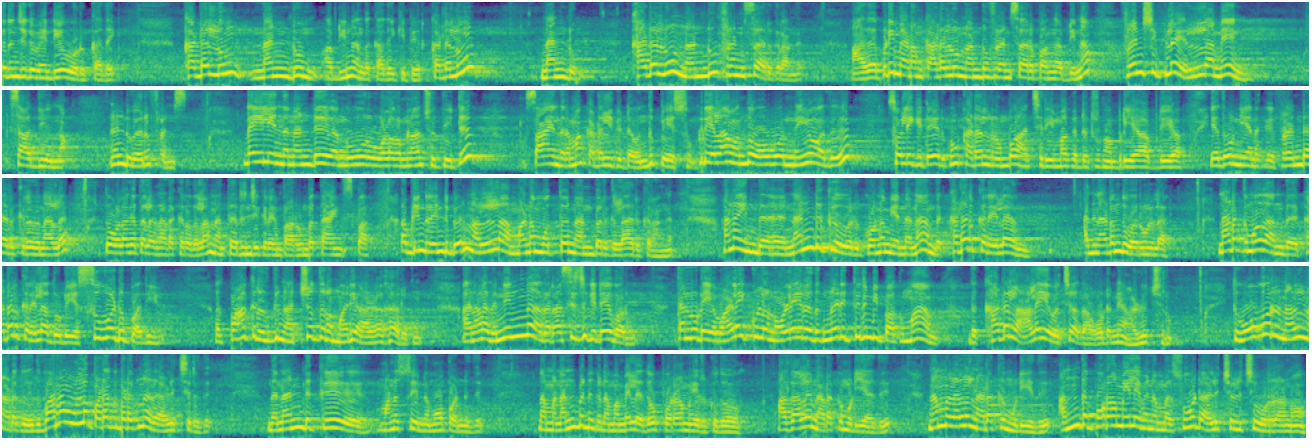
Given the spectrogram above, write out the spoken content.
தெரிஞ்சுக்க வேண்டிய ஒரு கதை. கடலும் நண்டும் அப்படின்னு அந்த கதைக்கு பேர். கடலும் நண்டும். கடலும் நண்டும் ஃப்ரெண்ட்ஸாக இருக்கிறாங்க. அது எப்படி மேடம் கடலும் நண்டும் ஃப்ரெண்ட்ஸாக இருப்பாங்க அப்படின்னா ஃப்ரெண்ட்ஷிப்பில் எல்லாமே சாத்தியம்தான். ரெண்டு பேரும் ஃப்ரெண்ட்ஸ் டெய்லி இந்த நண்டு அங்கே ஊர் உலகம்லாம் சுற்றிட்டு சாயந்தரமாக கடல்கிட்ட வந்து பேசும். இப்படியெல்லாம் வந்து ஒவ்வொன்றையும் அது சொல்லிக்கிட்டே இருக்கும். கடல் ரொம்ப ஆச்சரியமாக கேட்டுட்ருக்கும். அப்படியா அப்படியா? ஏதோ நீ எனக்கு ஃப்ரெண்டாக இருக்கிறதுனால இந்த உலகத்தில் நடக்கிறதெல்லாம் நான் தெரிஞ்சுக்கிறேன்ப்பா ரொம்ப தேங்க்ஸ்ப்பா அப்படின்னு ரெண்டு பேரும் நல்ல மனமொத்த நண்பர்களாக இருக்கிறாங்க. ஆனால் இந்த நண்டுக்கு ஒரு குணம் என்னன்னா அந்த கடற்கரையில் அது நடந்து வரும்ல. நடக்கும்போது அந்த கடற்கரையில் அதோடைய சுவடு பதியும். அது பார்க்குறதுக்கு நட்சத்திரம் மாதிரி அழகாக இருக்கும். அதனால் அதை நின்று அதை ரசிச்சுக்கிட்டே வரும். தன்னுடைய வலைக்குள்ளே நுழையிறதுக்கு முன்னாடி திரும்பி பார்க்குமா? இந்த கடல் அலையை வச்சு அதை உடனே அழிச்சிரும். இது ஒவ்வொரு நாளும் நடக்குது. இது வரவுள்ள படக்கு படக்குன்னு அதை அழிச்சிருது. இந்த நண்டுக்கு மனசு என்னமோ பண்ணுது. நம்ம நண்பனுக்கு நம்ம மேலே ஏதோ பொறாமை இருக்குதோ அதால நடக்க முடியாது. நம்மளால நடக்க முடியுது. அந்த பொறாமையில இவன் நம்ம சூடு அழிச்சு அழிச்சு விட்றானோ?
